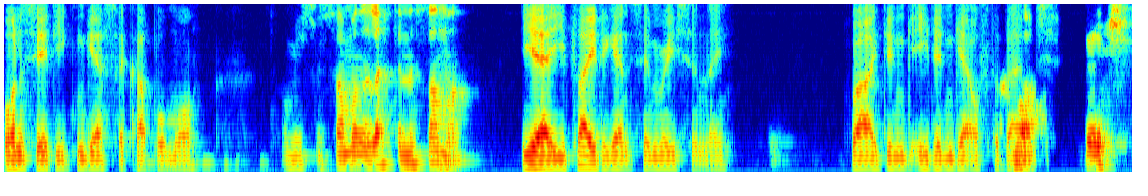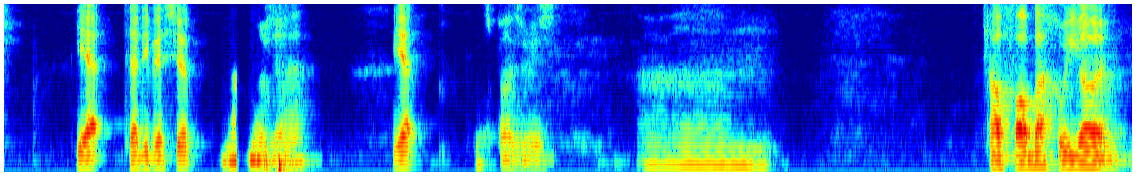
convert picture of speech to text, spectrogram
want to see if you can guess a couple more. Tommy Smith, someone that left in the summer. Yeah, you played against him recently. Well, he didn't. He didn't get off the bench. Fish. Yeah, Teddy Bishop. Yeah. Yep. I suppose it was. Um, how far back are we going?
